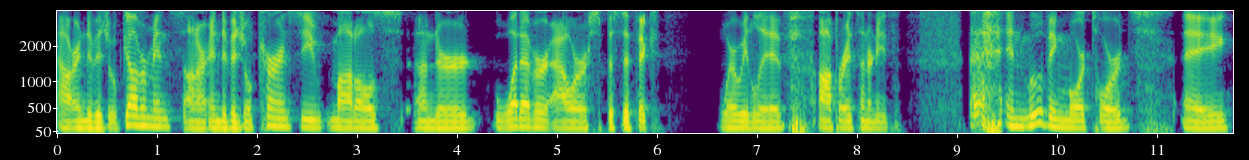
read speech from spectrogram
our individual governments, on our individual currency models, under whatever our specific where we live operates underneath. and moving more towards a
